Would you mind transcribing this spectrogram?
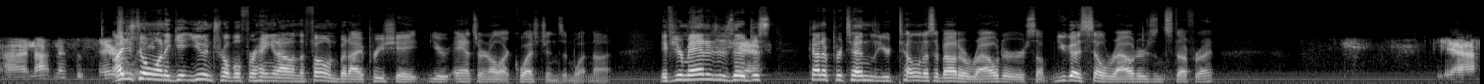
Uh, not necessarily. I just don't want to get you in trouble for hanging out on the phone, but I appreciate you answering all our questions and whatnot. If your manager's there, just kind of pretend you're telling us about a router or something. You guys sell routers and stuff, right? Yeah.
